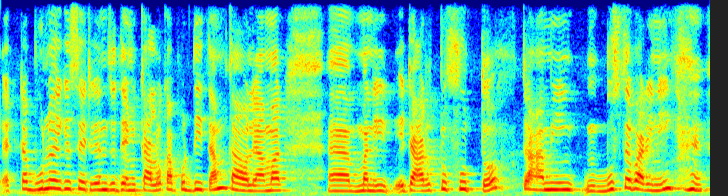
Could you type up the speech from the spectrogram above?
একটা ভুল হয়ে গেছে, এটা যদি আমি কালো কাপড় দিতাম, তাহলে আমার মানে এটা আর একটু ফুটতো। তো আমি বুঝতে পারিনি।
